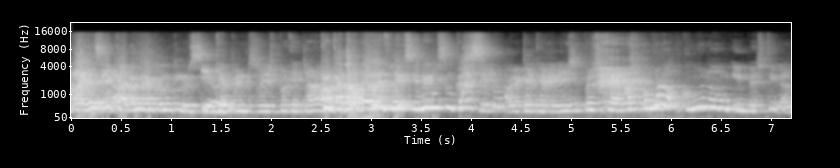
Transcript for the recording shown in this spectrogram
puede sacar una Y conclusión. que penséis, porque claro, Que cada uno reflexione en su casa. Sí, a ver qué queréis. Pero es que además, ¿cómo lo, cómo lo investigas?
